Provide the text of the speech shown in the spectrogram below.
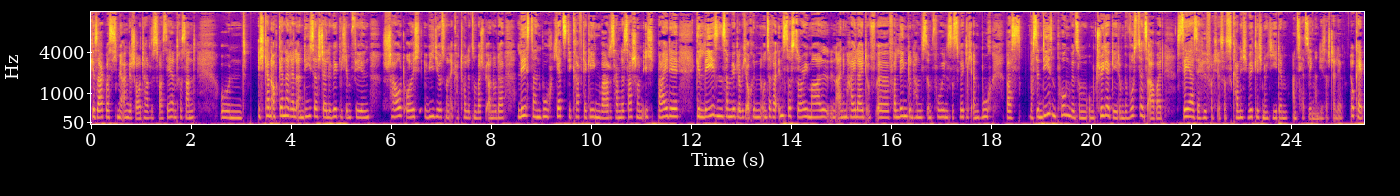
gesagt, was ich mir angeschaut habe. Das war sehr interessant. Und ich kann auch generell an dieser Stelle wirklich empfehlen, schaut euch Videos von Eckart Tolle zum Beispiel an oder lest sein Buch Jetzt die Kraft der Gegenwart. Das haben der Sascha und ich beide gelesen. Das haben wir, glaube ich, auch in unserer Insta-Story mal in einem Highlight äh, verlinkt und haben das empfohlen. Es ist wirklich ein Buch, was, was in diesem Punkt, wenn es um, um Trigger geht, um Bewusstseinsarbeit, sehr, sehr hilfreich ist. Das kann ich wirklich nur jedem ans Herz legen an dieser Stelle. Okay,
